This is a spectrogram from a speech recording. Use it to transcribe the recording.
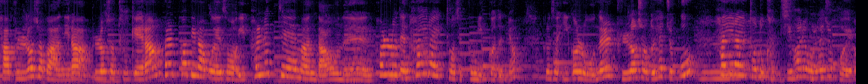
다 블러셔가 아니라 블러셔 두 개랑 Pearl Pop이라고 해서 이 팔레트에만 나오는 펄로 된 하이라이터 제품이 있거든요. 그래서 이걸로 오늘 블러셔도 해주고 하이라이터도 같이 활용을 해줄 거예요.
